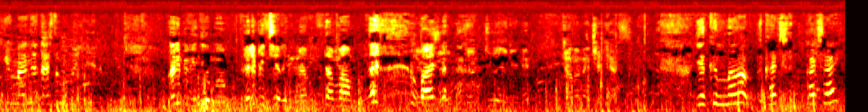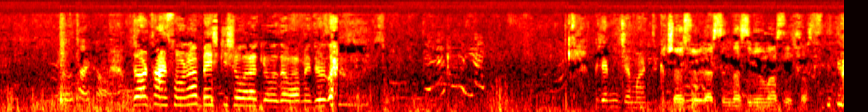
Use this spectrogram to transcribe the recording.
Bugün ben ne dersem onu yiyelim. Öyle bir video mu? Öyle bir içerik mi? Tamam. Başla. Canına çekersin. Yakında kaç kaç ay? 4 ay kaldı. 4 ay sonra 5 kişi olarak yola devam ediyoruz. Bilemeyeceğim artık. Çay söylersin nasibin varsa içersin.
